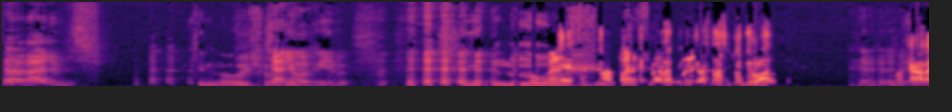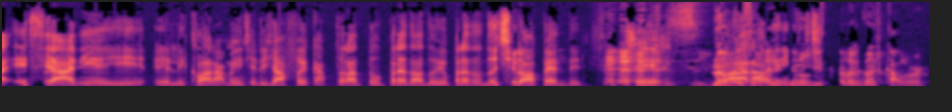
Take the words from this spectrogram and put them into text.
Caralho, bicho. Que nojo. Que anime horrível. Que nojo. Parece, Claramente que elas estão super de lado. Cara, esse alien aí, ele claramente ele já foi capturado pelo predador e o predador tirou a pele dele. Sim. Não, esse é Claramente. alien sendo visto pela visão de calor.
